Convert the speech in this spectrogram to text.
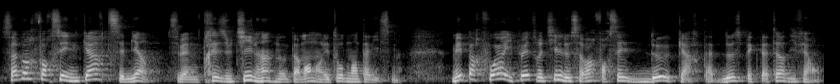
Savoir forcer une carte, c'est bien, c'est même très utile, hein, notamment dans les tours de mentalisme. Mais parfois, il peut être utile de savoir forcer deux cartes à deux spectateurs différents.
